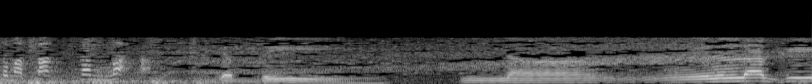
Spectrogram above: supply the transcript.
sa masa. Gabi ng lagi.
